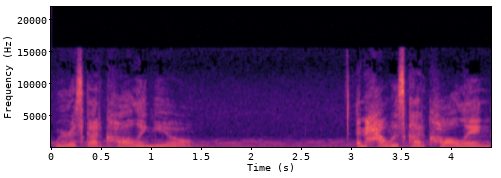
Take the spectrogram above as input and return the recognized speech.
Where is God calling you? And how is God calling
